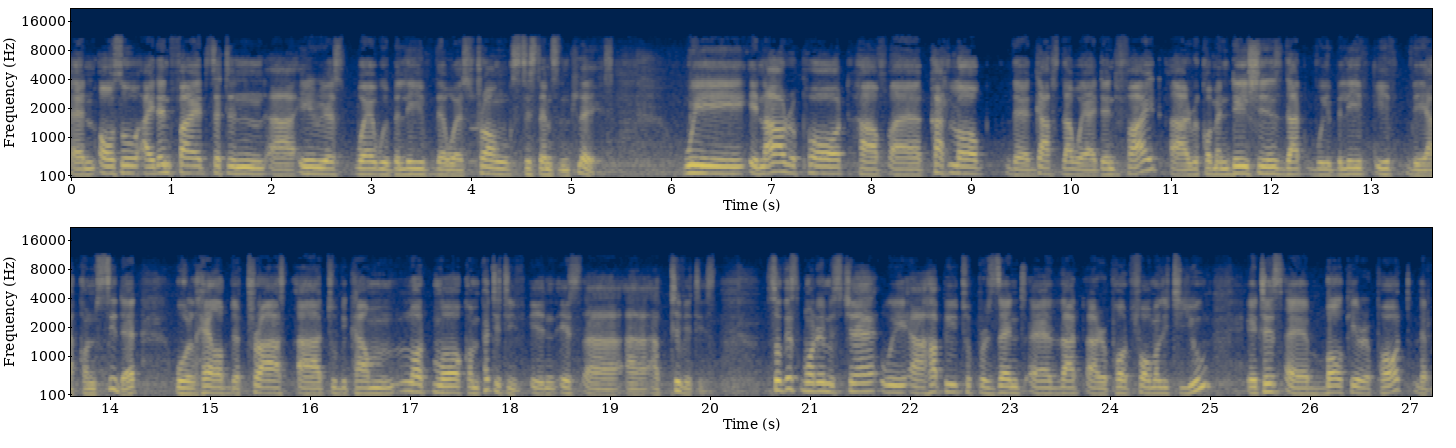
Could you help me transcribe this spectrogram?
and also identified certain uh, areas where we believe there were strong systems in place. We, in our report, have uh, cataloged the gaps that were identified, uh, recommendations that we believe, if they are considered, will help the trust uh, to become a lot more competitive in its uh, uh, activities. So this morning, Mr. Chair, we are happy to present uh, that report formally to you. It is a bulky report. The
